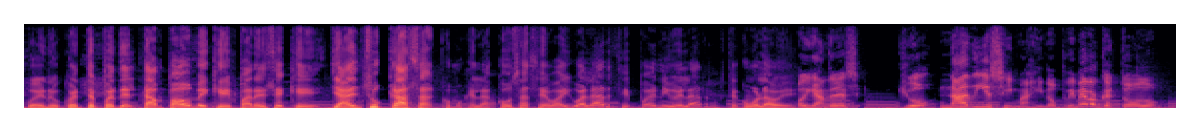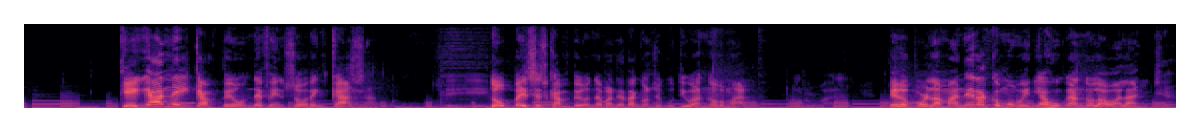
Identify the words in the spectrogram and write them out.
Bueno, cuente pues del Tampa, hombre, que parece que ya en su casa, como que la cosa se va a igualar, se puede nivelar. ¿Usted cómo la ve? oye Andrés, yo nadie se imaginó, primero que todo, que gane el campeón defensor en casa, Sí, dos veces campeón de manera consecutiva es normal. normal. Pero por la manera como venía jugando la avalancha,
